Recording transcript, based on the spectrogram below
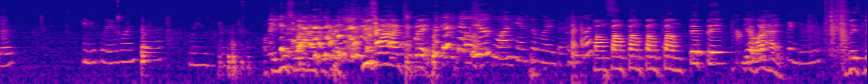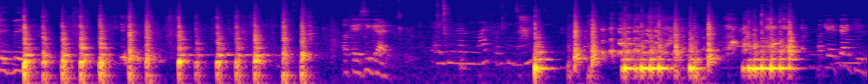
Good. Can you play one for us? My hands are dirty. Okay, use one hand to play. Use one hand to play. Oh. Use one hand to play this. Pam, pam, pam, pam, pam, pepe. Yeah, one hand. Fingers. Bass, bass, bass, bass. Okay, she got it. Thank you very much. What's your name? Okay, thank you.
